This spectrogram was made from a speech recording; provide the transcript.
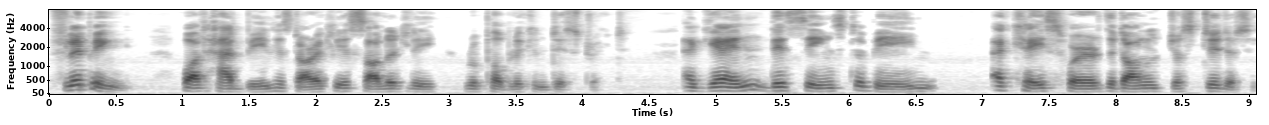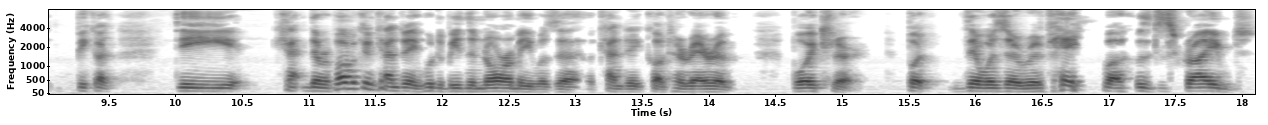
flipping what had been historically a solidly Republican district again, this seems to be a case where the Donald just did it because the the Republican candidate would have been the normie was a, a candidate called Herrera Beutler, but there was a revenge. What was described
